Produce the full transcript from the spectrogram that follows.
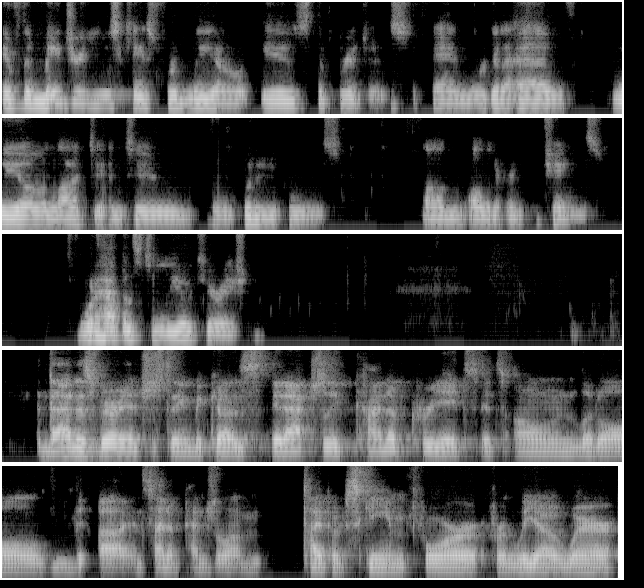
if the major use case for Leo is the bridges, and we're going to have Leo locked into the liquidity pools on all the different chains, what happens to Leo curation? That is very interesting because it actually kind of creates its own little uh, incentive pendulum type of scheme for for Leo, where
